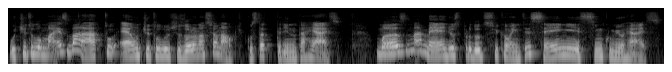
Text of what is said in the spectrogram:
o título mais barato é um título do Tesouro Nacional, que custa 30 reais. Mas, na média, os produtos ficam entre 100 e 5 mil reais.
